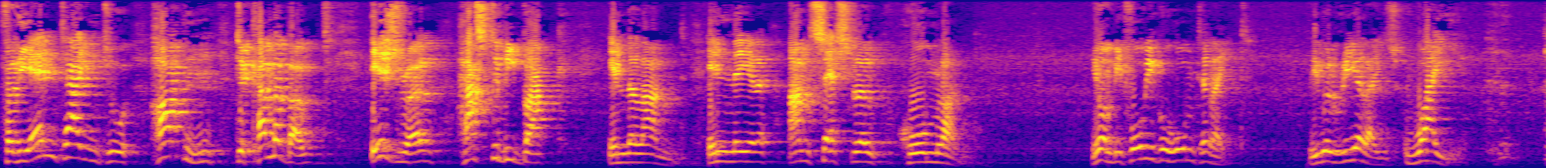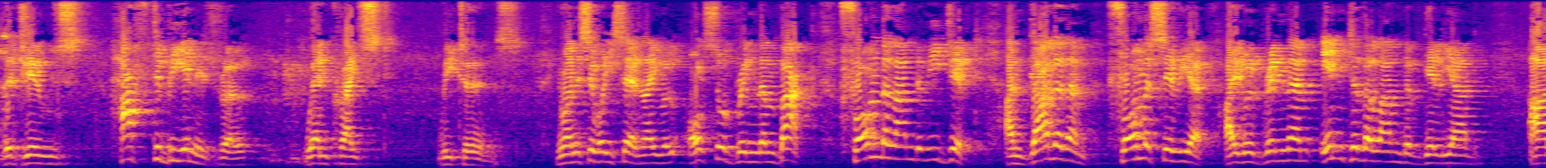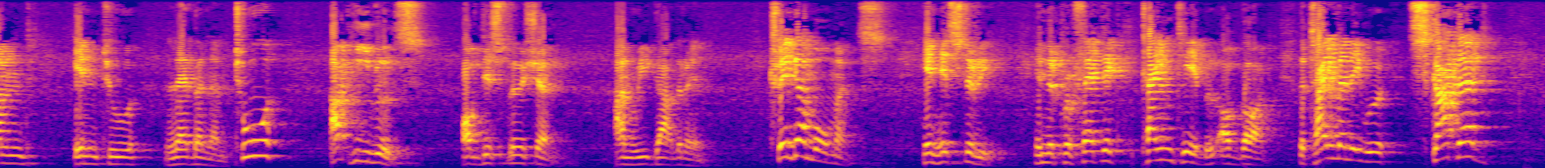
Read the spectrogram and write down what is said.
For the end time to happen, to come about, Israel has to be back in the land, in their ancestral homeland. You know, and before we go home tonight, we will realize why the Jews have to be in Israel when Christ returns. You want to see what he says, and I will also bring them back from the land of Egypt and gather them from Assyria. I will bring them into the land of Gilead and into Lebanon. Two upheavals of dispersion and regathering. Trigger moments in history, in the prophetic timetable of God. The time when they were scattered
